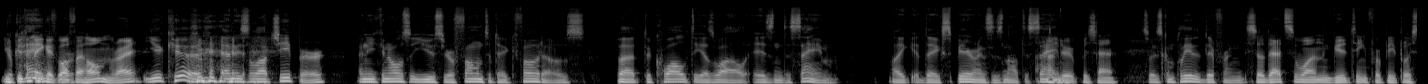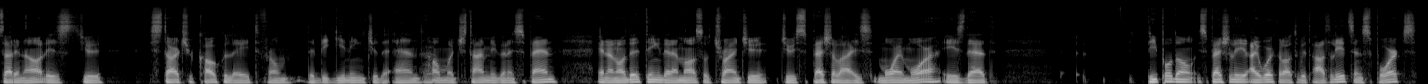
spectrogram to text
you You're could make a at home, right? You could, and it's a lot cheaper. And you can also use your phone to take photos, but the quality as well isn't the same. Like the experience is not the same. Hundred percent. So it's completely different. So that's one good thing for people starting out is to start to calculate from the beginning to the end Yeah. how much time you're going to spend. And another thing that I'm also trying to to specialize more and more is that people don't, especially I work a lot with athletes and sports.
